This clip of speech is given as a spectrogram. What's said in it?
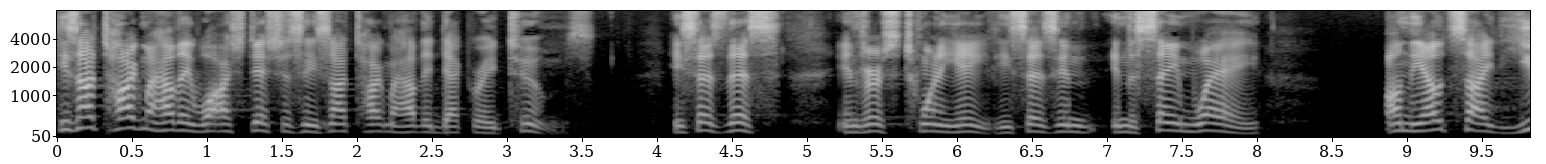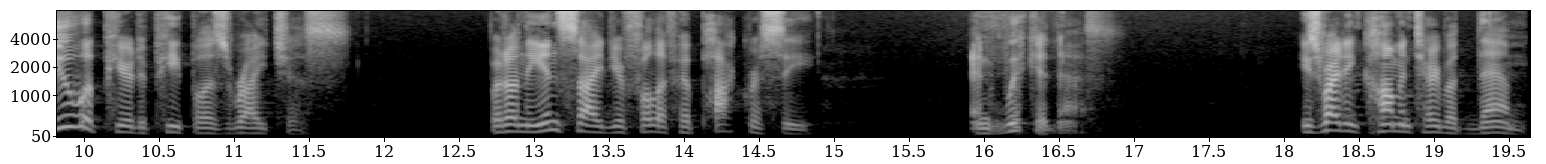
he's not talking about how they wash dishes, and he's not talking about how they decorate tombs. He says this in verse 28. He says, In, in the same way, on the outside, you appear to people as righteous, but on the inside, you're full of hypocrisy and wickedness. He's writing commentary about them.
